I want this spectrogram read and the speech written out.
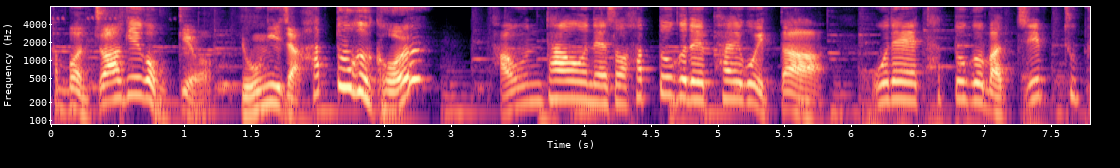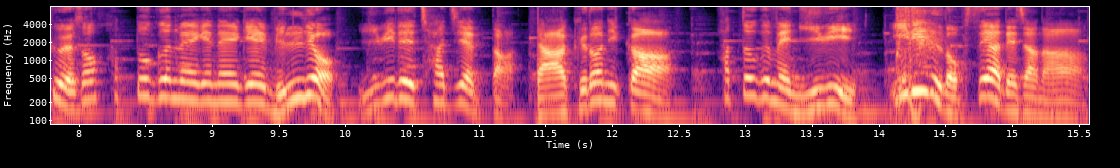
한번 쫙 읽어볼게요. 용의자 핫도그 걸? 다운타운에서 핫도그를 팔고 있다. 올해 핫도그 맛집 투표에서 핫도그맨에게 밀려 2위를 차지했다. 야, 그러니까 핫도그맨 2위, 1위를 없애야 되잖아.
